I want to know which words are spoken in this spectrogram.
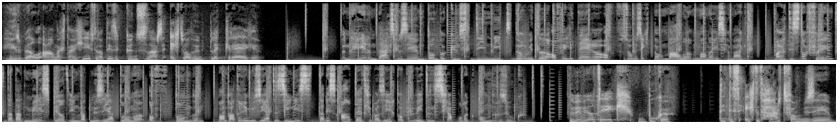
hier wel aandacht aan geeft en dat deze kunstenaars echt wel hun plek krijgen. Een hedendaags museum toont ook kunst die niet door witte of elitaire of zogezegd normale mannen is gemaakt. Maar het is toch vreemd dat dat meespeelt in wat musea tonen of toonden. Want wat er in musea te zien is, dat is altijd gebaseerd op wetenschappelijk onderzoek. De bibliotheek, boeken. Dit is echt het hart van het museum.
